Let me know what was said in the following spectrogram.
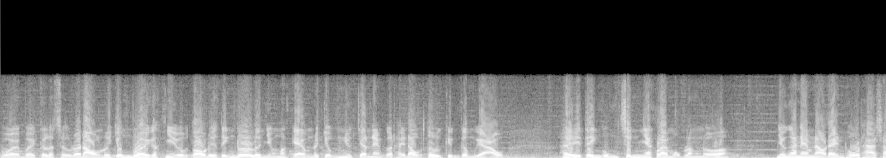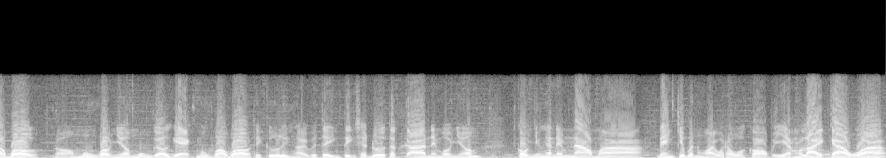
về về cái lịch sử đối đầu. Nói chung về rất nhiều yếu tố để tiến đưa lên những mã kèo nó chuẩn nhất cho anh em có thể đầu tư kiếm cơm gạo. Thì tiến cũng xin nhắc lại một lần nữa những anh em nào đang thua tha sau bờ? Đó, muốn vào nhóm, muốn gỡ gạt, muốn vào bờ thì cứ liên hệ với tiến. Tiến sẽ đưa tất cả anh em vào nhóm. Còn những anh em nào mà đang chơi bên ngoài qua thầu qua cò bị ăn like cao quá,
